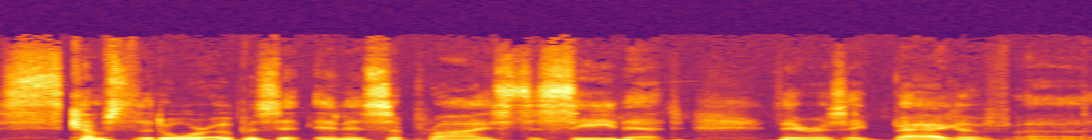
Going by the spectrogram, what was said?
S- comes to the door opens it and is surprised to see that there is a bag of uh,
